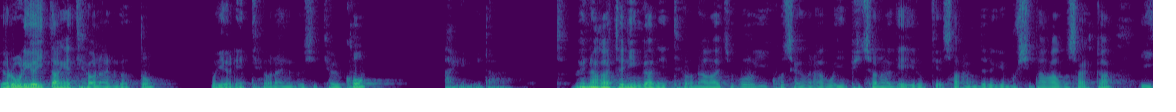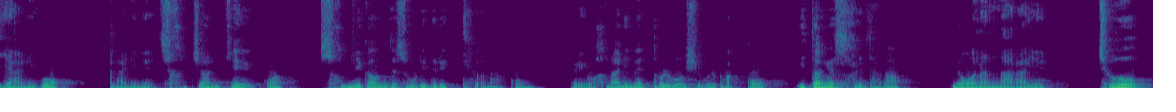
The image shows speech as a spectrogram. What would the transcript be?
여러분 우리가 이 땅에 태어난 것도 우연히 태어난 것이 결코 아닙니다. 왜 나 같은 인간이 태어나가지고 이 고생을 하고 이 비천하게 이렇게 사람들에게 무시당하고 살까? 이게 아니고 하나님의 철저한 계획과 섭리 가운데서 우리들이 태어났고 그리고 하나님의 돌보심을 받고 이 땅에 살다가 영원한 나라에 저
